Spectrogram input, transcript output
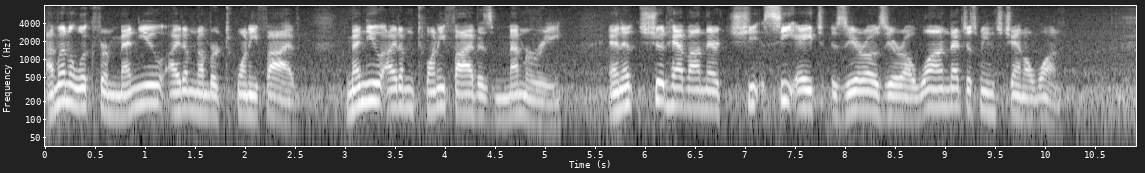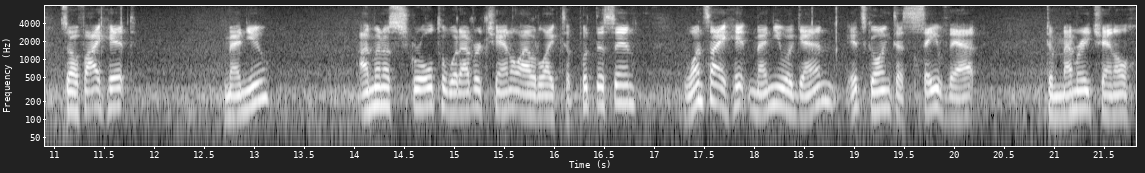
I'm going to look for menu item number 25. Menu item 25 is memory, and it should have on there CH001. That just means channel 1. So if I hit menu, I'm going to scroll to whatever channel I would like to put this in. Once I hit menu again, it's going to save that to memory channel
